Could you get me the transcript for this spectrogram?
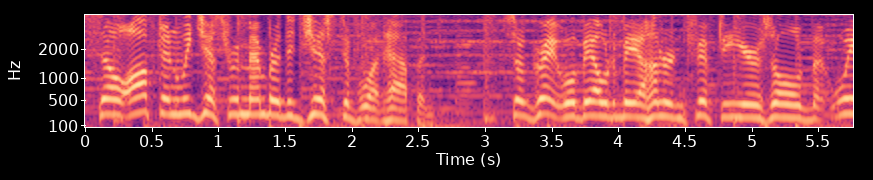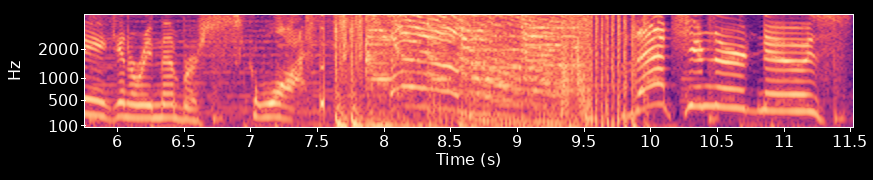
So often we just remember the gist of what happened. So great, we'll be able to be 150 years old, but we ain't gonna remember squat. That's your nerd news.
